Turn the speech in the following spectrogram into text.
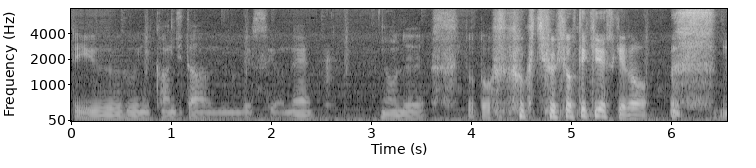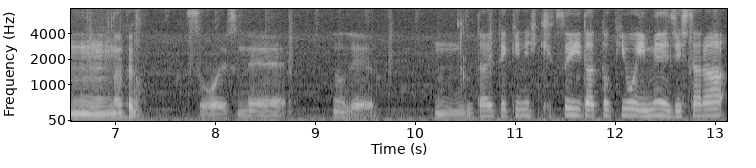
ていうふうに感じたんですよね。なのでちょっとすごく抽象的ですけどうんなんかそうですねなので、うん、具体的に引き継いだ時をイメージしたら、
